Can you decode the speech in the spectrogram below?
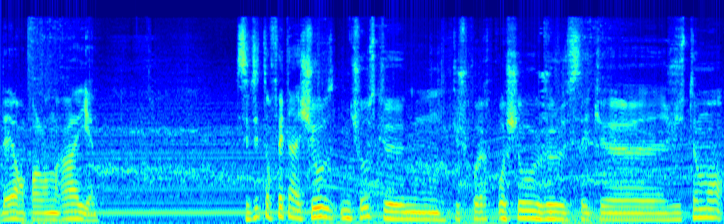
D'ailleurs, en parlant de rail, c'est peut-être en fait une chose, que, je pourrais reprocher au jeu, c'est que justement,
